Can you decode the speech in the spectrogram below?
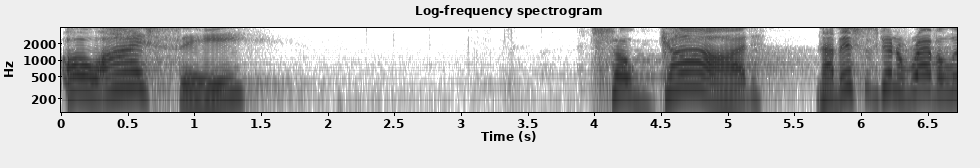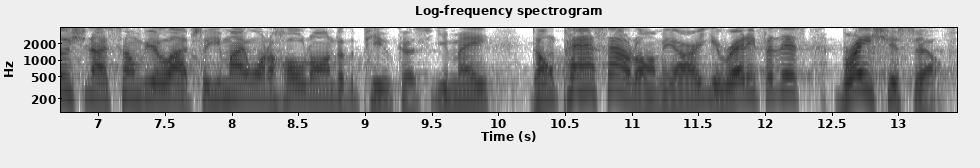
Oh, I see. So, God, now this is going to revolutionize some of your life, so you might want to hold on to the pew because you may don't pass out on me, are you? You ready for this? Brace yourself.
